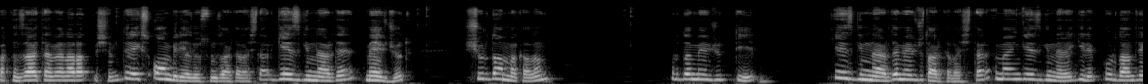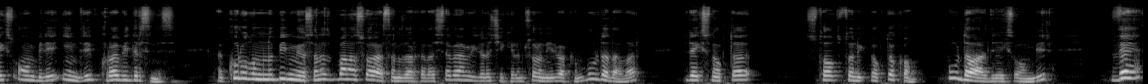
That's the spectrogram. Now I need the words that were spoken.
Bakın zaten ben aratmışım. Direkt 11 yazıyorsunuz arkadaşlar. Gezginlerde mevcut. Şuradan bakalım. Burada mevcut değil. Gezginlerde mevcut arkadaşlar. Hemen gezginlere girip buradan direkt 11'i indirip kurabilirsiniz. Yani kurulumunu bilmiyorsanız bana sorarsanız arkadaşlar ben videoda çekerim. Sorun değil. Bakın burada da var. Direct.stopsonic.com Burada var Direct 11. Ve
